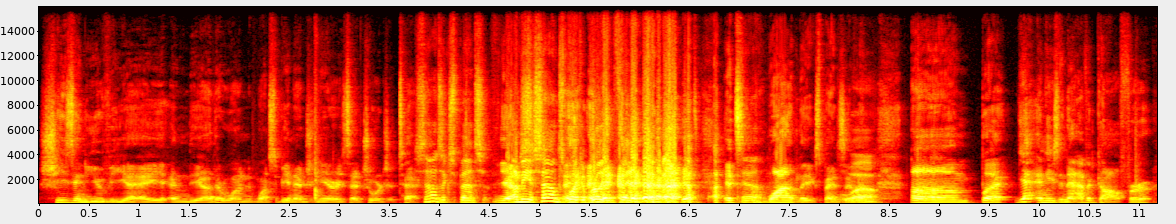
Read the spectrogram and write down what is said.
She's in UVA, and the other one wants to be an engineer. He's at Georgia Tech. Sounds expensive. Yeah, I mean, it sounds like a brilliant family. it's wildly expensive. Wow. Um, but yeah, and he's an avid golfer.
